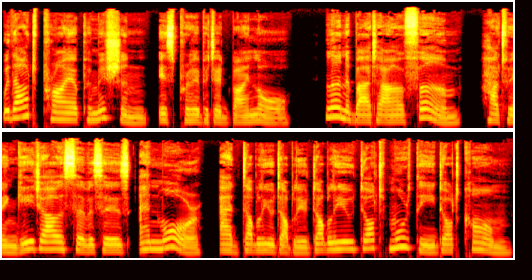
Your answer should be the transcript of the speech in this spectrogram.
without prior permission is prohibited by law. Learn about our firm, how to engage our services, and more at www.murthy.com.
